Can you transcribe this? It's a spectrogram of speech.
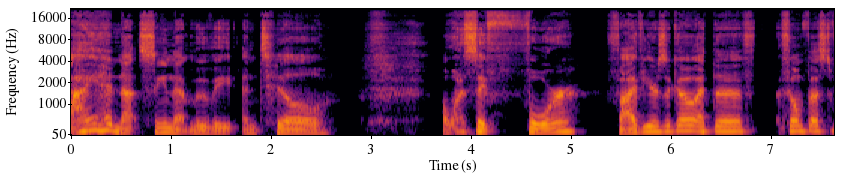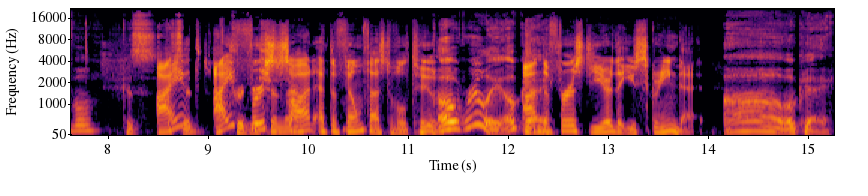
I had not seen that movie until I want to say four, five years ago at the film festival because i i first saw it at the film festival too Oh, really? Okay. on the first year that you screened it oh, okay.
